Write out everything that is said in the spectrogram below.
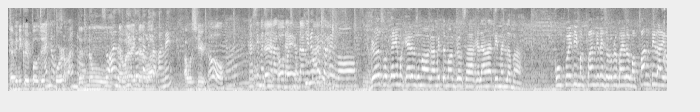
kami ni Kuya Paul Jake Ano? before. So, ano? Then nung So ano, nawala dito yung dalawa, talaga kami? I was here. Oo. Kasi mas Dahil- marami oh, mas tayo. madami Sino tayo kasabi mo? Girls, huwag kayong makialam sa mga gamit ng mga girls ha. Kailangan natin manlaba. Kung pwede magpanty tayo sa loob ng bahay tayo, magpanty tayo.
